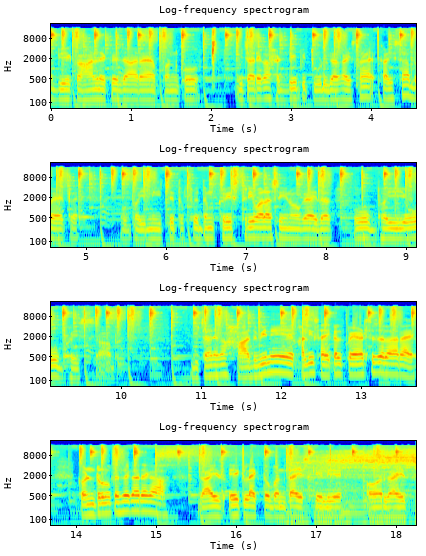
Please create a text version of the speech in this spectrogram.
अब ये कहाँ लेके जा रहा है अपन को? बेचारे का हड्डी भी टूट गया, कैसा कैसा बैठ रहा है? ओ भाई, नीचे तो फिर एकदम क्रिस थ्री वाला सीन हो गया इधर। ओ भाई ओ भाई साहब। बेचारे का हाथ भी नहीं है, खाली साइकिल पैर से चला रहा है। कंट्रोल कैसे करेगा? गाइस एक लाइक तो बनता है इसके लिए। और गाइस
